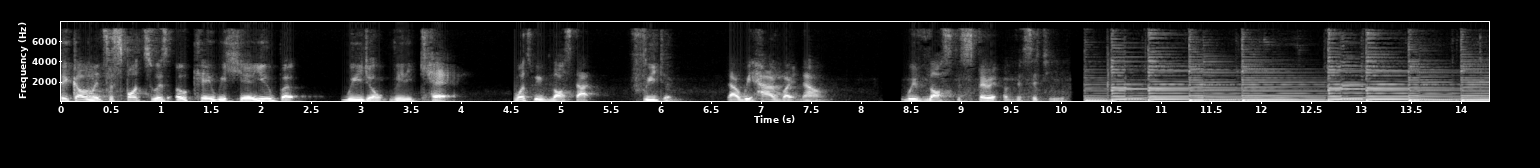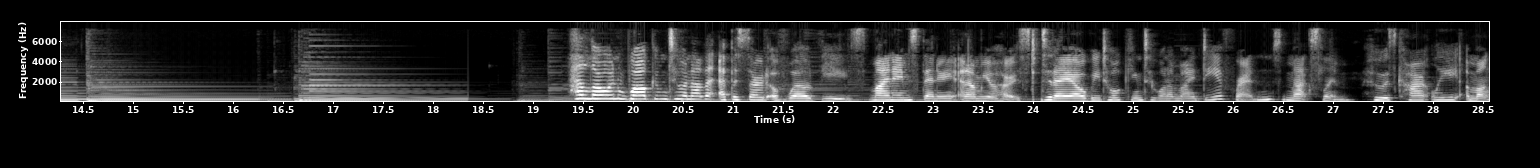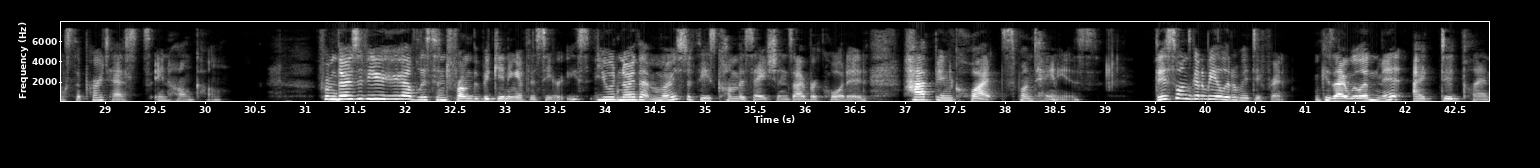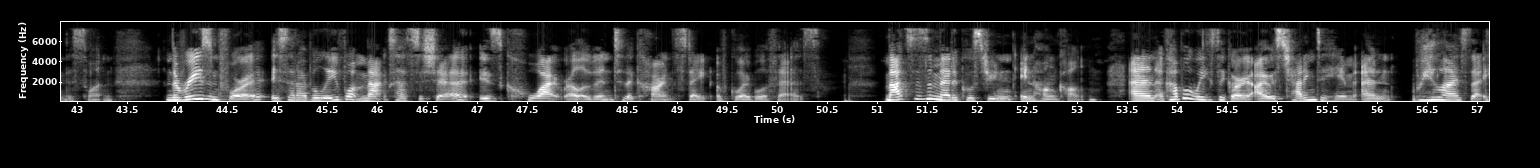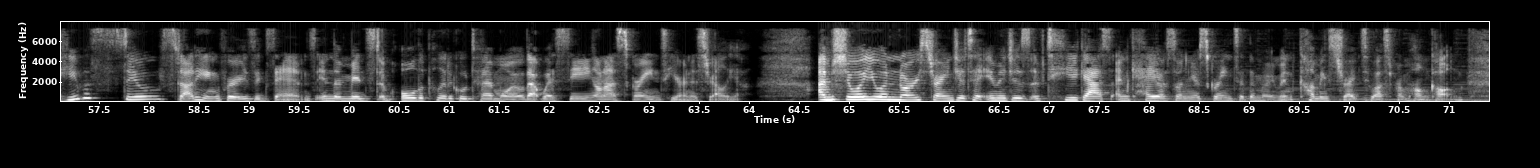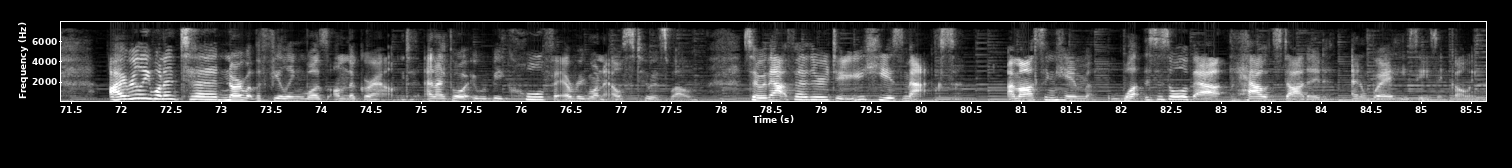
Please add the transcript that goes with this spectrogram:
the government's response was, okay, we hear you, but we don't really care. Once we've lost that freedom that we have right now, we've lost the spirit of the city. Welcome to another episode of Worldviews. My name's Thenu and I'm your host. Today I'll be talking to one of my dear friends, Max Lim, who is currently amongst the protests in Hong Kong. From those of you who have listened from the beginning of the series, you would know that most of these conversations I've recorded have been quite spontaneous. This one's going to be a little bit different because I will admit I did plan this one. The reason for it is that I believe what Max has to share is quite relevant to the current state of global affairs. Max is a medical student in Hong Kong, and a couple of weeks ago I was chatting to him and realized that he was still studying for his exams in the midst of all the political turmoil that we're seeing on our screens here in Australia. I'm sure you are no stranger to images of tear gas and chaos on your screens at the moment coming straight to us from Hong Kong. I really wanted to know what the feeling was on the ground, and I thought it would be cool for everyone else to as well. So, without further ado, here's Max. I'm asking him what this is all about, how it started, and where he sees it going.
